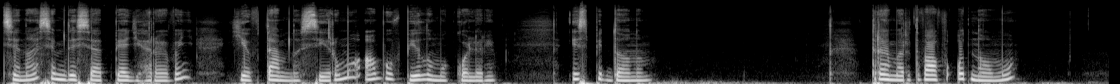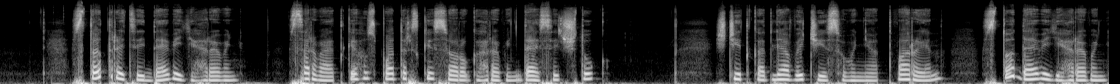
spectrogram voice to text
Ціна 75 гривень, є в темно-сірому або в білому кольорі. Із піддоном. Тример 2 в 1 139 гривень. Серветки господарські 40 гривень 10 штук. Щітка для вичісування тварин 109 гривень.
